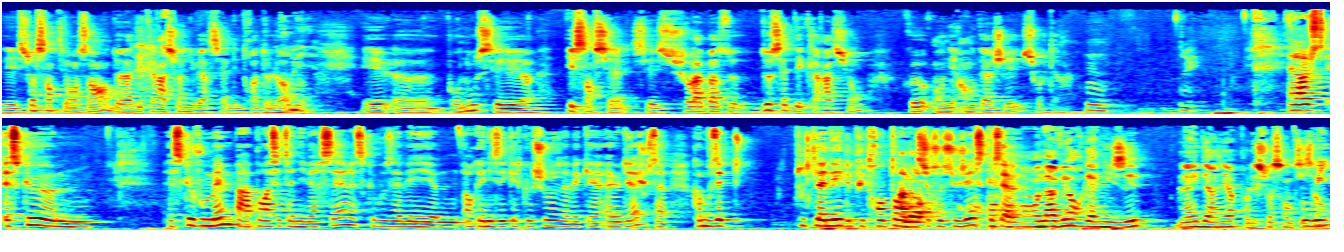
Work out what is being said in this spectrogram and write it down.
les 71 ans de la Déclaration universelle des droits de l'homme. Et euh, pour nous, c'est euh, essentiel. C'est sur la base de, cette déclaration qu'on est engagé sur le terrain. Mmh. Alors, est-ce que, euh, est que vous-même, par rapport à cet anniversaire, est-ce que vous avez organisé quelque chose avec AEDH ou ça, Comme vous êtes toute l'année depuis 30 ans sur ce sujet, est-ce que ça... On avait organisé l'année dernière pour les 70 ans.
